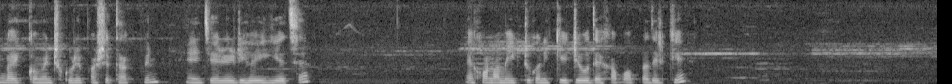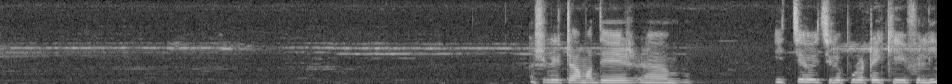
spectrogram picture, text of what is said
লাইক কমেন্ট করে পাশে থাকবেন। এই যে রেডি হয়ে গিয়েছে। এখন আমি একটুখানি কেটেও দেখাবো আপনাদেরকে। আসলে এটা আমাদের ইচ্ছে হয়েছিল পুরোটাই খেয়ে ফেলি।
